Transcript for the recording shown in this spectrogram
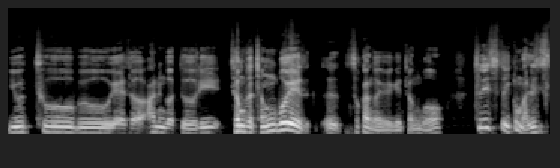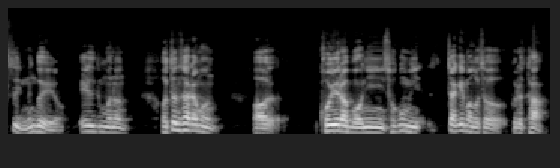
유튜브에서 하는 것들이 전부 다 정보에 어, 속한 거예요. 이게 정보. 틀릴 수도 있고 말릴 수도 있는 거예요. 예를 들면은 어떤 사람은 어, 고혈압 원인이 소금이 짜게 먹어서 그렇다.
